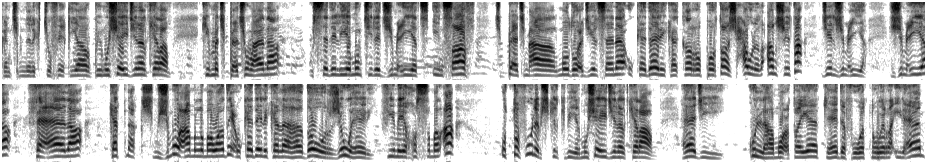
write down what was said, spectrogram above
كنتمنى لك التوفيق. يا ربي مشاهدينا الكرام كما تبعتوا معنا أستاذة هي ممثلة جمعية إنصاف. تبعت مع الموضوع ديال سناء وكذلك كان روبورتاج حول الأنشطة ديال الجمعية. الجمعية فعالة كتناقش مجموعة من المواضيع وكذلك لها دور جوهري فيما يخص المرأة والطفولة بشكل كبير. مشاهدينا الكرام هذه كلها معطيات الهدف هو تنوير الرأي العام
